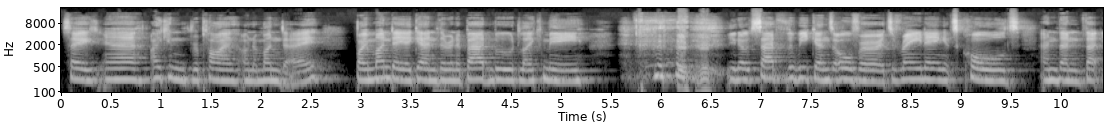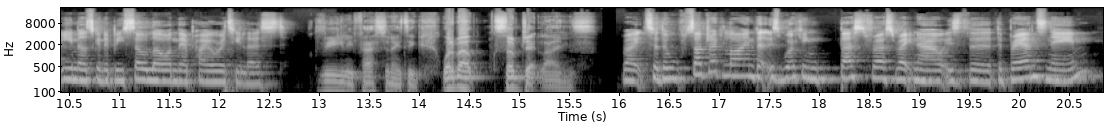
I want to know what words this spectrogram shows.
say, yeah, I can reply on a Monday. By Monday, again, they're in a bad mood like me. you know, sad that the weekend's over, it's raining, it's cold, and then that email is going to be so low on their priority list. Really fascinating. What about subject lines? Right. So the subject line that is working best for us right now is the the brand's name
